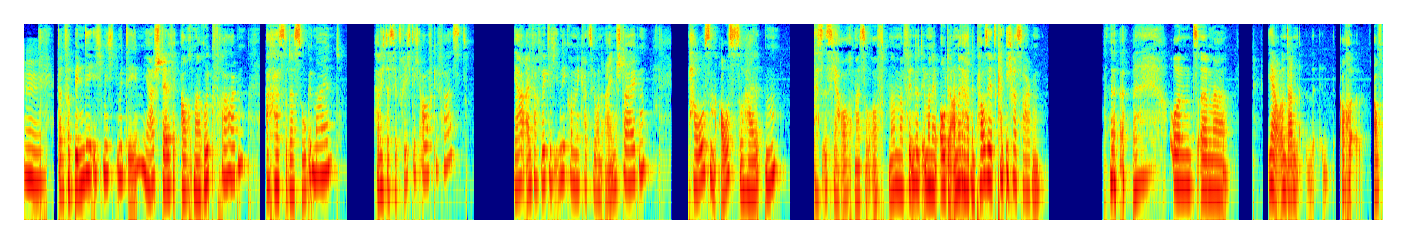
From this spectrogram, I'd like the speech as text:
Mhm. Dann verbinde ich mich mit dem, ja, stelle auch mal Rückfragen. Ach, hast du das so gemeint? Habe ich das jetzt richtig aufgefasst? Ja, einfach wirklich in die Kommunikation einsteigen, Pausen auszuhalten das ist ja auch mal so oft, ne? Man findet immer eine, oh, der andere hat eine Pause, jetzt kann ich was sagen. und ähm, ja, und dann auch auf,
